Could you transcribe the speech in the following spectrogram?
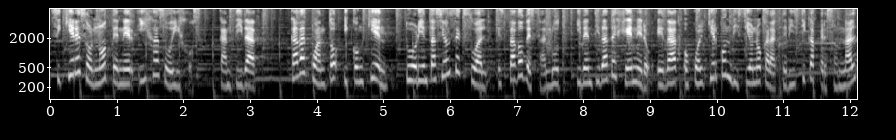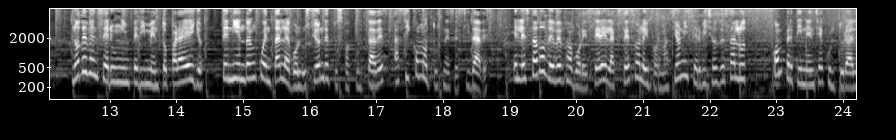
si quieres o no tener hijas o hijos, cantidad, cada cuánto y con quién. Tu orientación sexual, estado de salud, identidad de género, edad o cualquier condición o característica personal no deben ser un impedimento para ello, teniendo en cuenta la evolución de tus facultades así como tus necesidades. El Estado debe favorecer el acceso a la información y servicios de salud con pertinencia cultural,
